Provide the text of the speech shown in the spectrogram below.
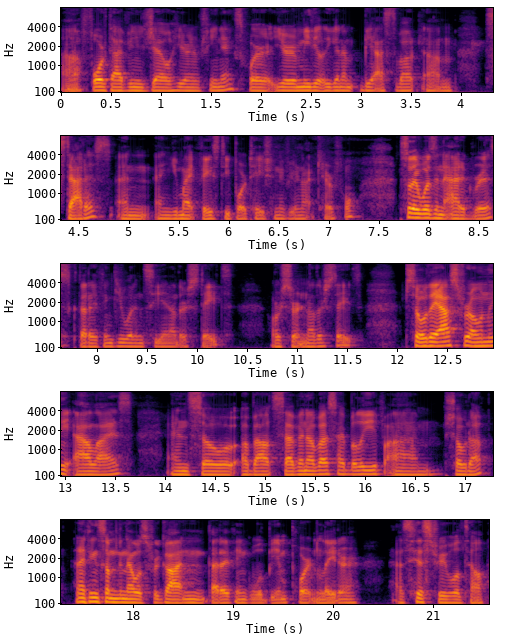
uh, Fourth Avenue Jail here in Phoenix, where you're immediately going to be asked about um, status and and you might face deportation if you're not careful. So there was an added risk that I think you wouldn't see in other states or certain other states. So they asked for only allies. And so about seven of us, I believe, um, showed up. And I think something that was forgotten that I think will be important later, as history will tell,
